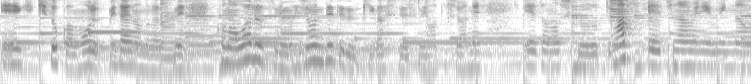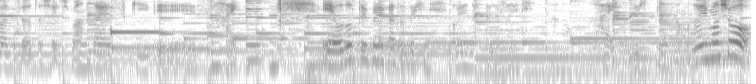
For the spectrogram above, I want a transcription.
えー、規則は守るみたいなのがですねこのワルツにも非常に出てる気がしてですね私はね、えー、楽しく踊ってます、えー、ちなみにウィンナーワルツは私は一番大好きです。はい、え踊ってくれる方ぜひねご連絡くださいね。あのはい。ぜひ皆さん踊りましょ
